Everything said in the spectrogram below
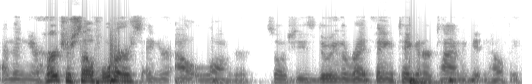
And then you hurt yourself worse and you're out longer. So she's doing the right thing, taking her time and getting healthy.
